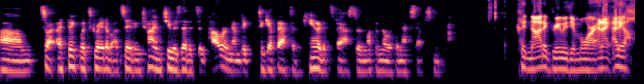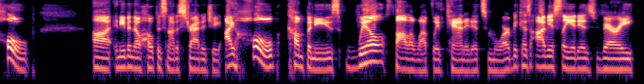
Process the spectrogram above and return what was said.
Um, so I think what's great about saving time too is that it's empowering them to, to get back to the candidates faster and let them know what the next steps be. could not agree with you more. And I, I hope uh, and even though hope is not a strategy, I hope companies will follow up with candidates more because obviously it is very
